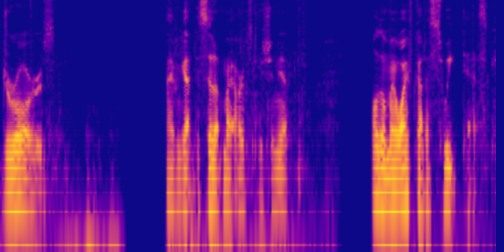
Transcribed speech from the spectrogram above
drawers. I haven't gotten to set up my art station yet. Although my wife got a sweet desk.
